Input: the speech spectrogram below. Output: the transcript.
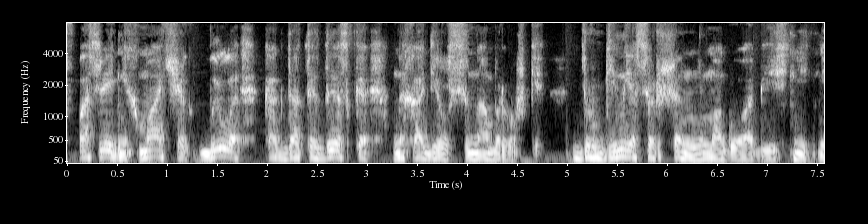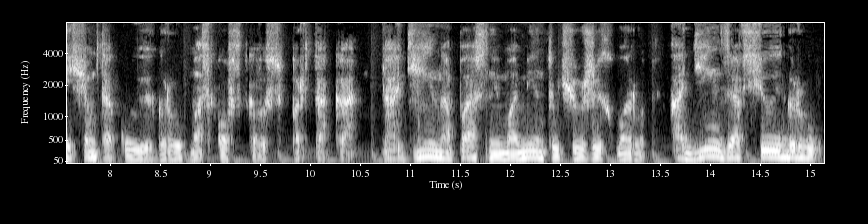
в последних матчах было, когда Тедеско находился на бровке – Другим я совершенно не могу объяснить ничем такую игру московского «Спартака». Один опасный момент у чужих ворот. Один за всю игру.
